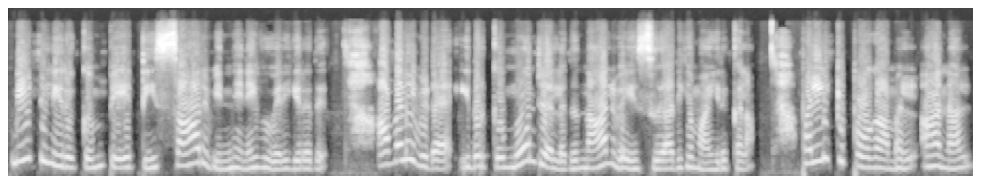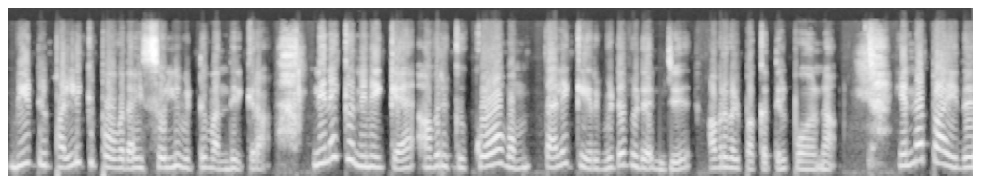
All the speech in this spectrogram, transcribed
வீட்டில் இருக்கும் பேத்தி சாருவின் நினைவு வருகிறது. அவளை விட இதற்கு மூன்று அல்லது நாலு வயசு அதிகமாயிருக்கலாம். பள்ளிக்கு போகாமல் ஆனால் வீட்டில் பள்ளிக்கு போவதாய் சொல்லிவிட்டு வந்திருக்கிறார். நினைக்க நினைக்க அவருக்கு கோபம் தலைக்கேறி விடவிடென்று அவர்கள் பக்கத்தில் போனார். என்னப்பா இது?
